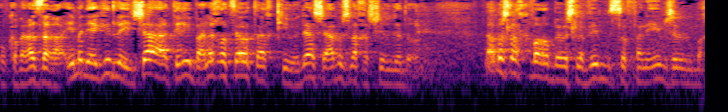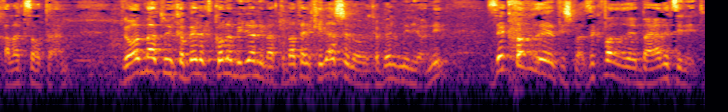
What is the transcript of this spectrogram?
או כוונה זרה. אם אני אגיד לאישה, תראי, בעלך רוצה אותך כי הוא יודע שאבא שלך עשיר גדול. ואבא שלך כבר בשלבים סופניים של מחלת סרטן, ועוד מעט הוא יקבל את כל המיליונים, הטבת היחידה שלו, יקבל מיליונים. זה כבר, אה, תשמע, זה כבר אה, בעיה רצינית.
